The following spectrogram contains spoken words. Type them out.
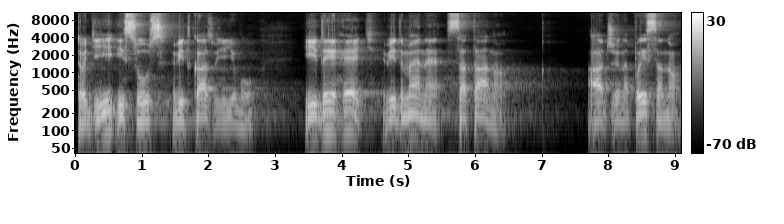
Тоді Ісус відказує йому: Іди геть від мене, сатано. Адже написано:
